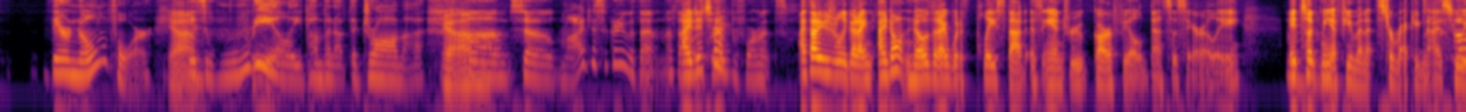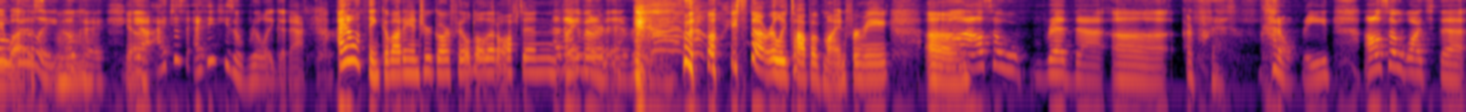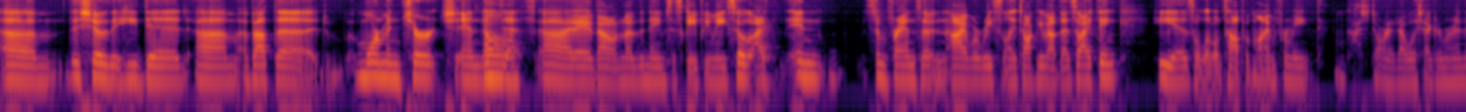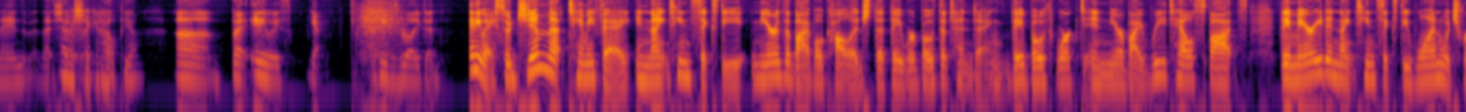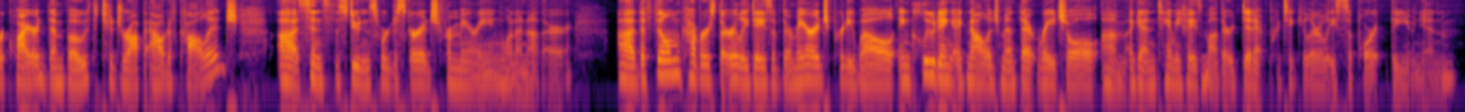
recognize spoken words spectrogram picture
they're known for. Yeah. is really pumping up the drama. Yeah. Um. So I disagree with that. I thought I it did a great too. performance. I thought he was really good. I, I don't know that I would have placed that as Andrew Garfield necessarily. It took me a few minutes to recognize who oh, he was. really? Mhm. Okay. Yeah. Yeah. I just I think he's a really good actor. I don't think about Andrew Garfield all that often. I think about him either. every. He's not really top of mind for me. Um, Well, I also read that. Uh, I read. I don't read. I also watched that um the show that he did um about the Mormon Church and the Oh. death. Uh, I, I don't know the names escaping me. So I and some friends and I were recently talking about that. So I think he is a little top of mind for me. Gosh darn it! I wish I could remember the name of that show. I wish I could help you. Um, but anyways, yeah, I think he's really good. Anyway, so Jim met Tammy Faye in 1960 near the Bible college that they were both attending. They both worked in nearby retail spots. They married in 1961, which required them both to drop out of college uh, since the students were discouraged from marrying one another. Uh, the film covers the early days of their marriage pretty well, including acknowledgement that Rachel, um, again, Tammy Faye's mother, didn't particularly support the union.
